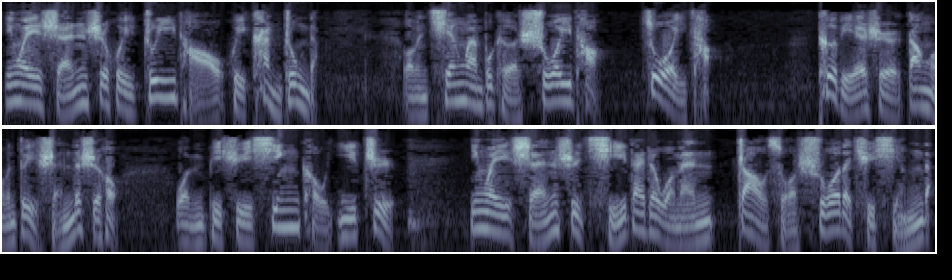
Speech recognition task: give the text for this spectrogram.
因为神是会追讨、会看重的，我们千万不可说一套做一套。特别是当我们对神的时候，我们必须心口一致，因为神是期待着我们照所说的去行的。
